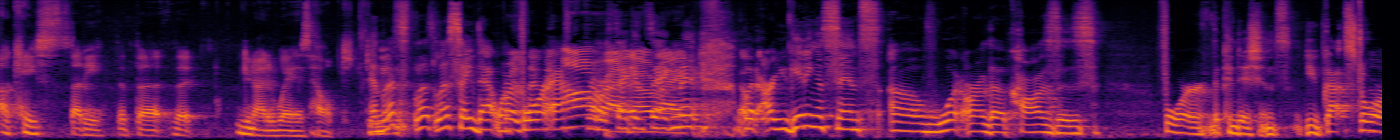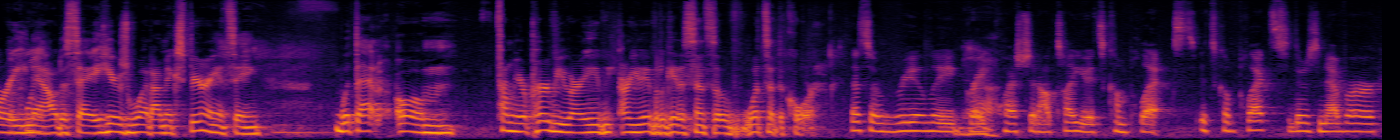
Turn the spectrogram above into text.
a case study that the, that United Way has helped. and we, let's let's let's save that one for, for, after, for right, the second segment. Right. But are you getting a sense of what are the causes for the conditions. You've got story now to say, here's what I'm experiencing. With that, um, from your purview, are you are you able to get a sense of what's at the core? That's a really great yeah. question. I'll tell you, it's complex. It's complex. There's never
